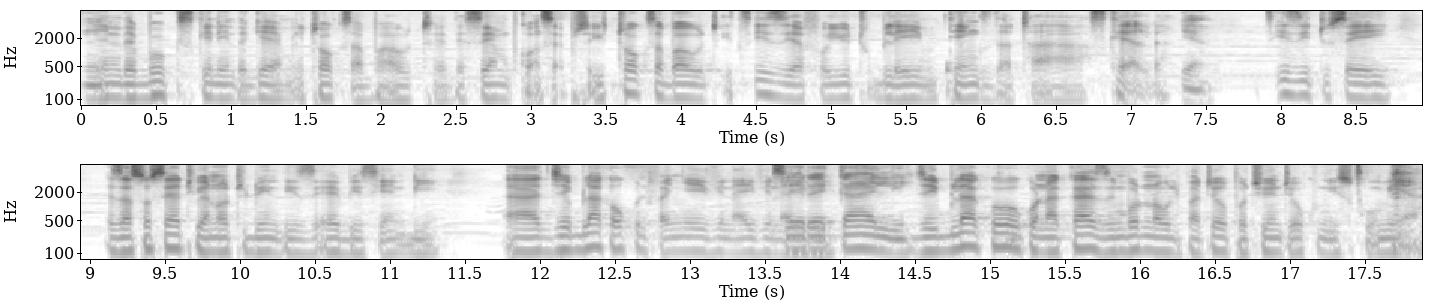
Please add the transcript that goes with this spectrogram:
in the book Skin in the Game, he talks about uh, the same concept. He talks about it's easier for you to blame things that are scaled. Yeah. It's easy to say, as a society, we are not doing this A, B, C, and D. Uh, J Black hukunifanyia hivi na hivi na serikali J Black, wewe uko na kazi, mbona ulipatia opportunity kunisukumia?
